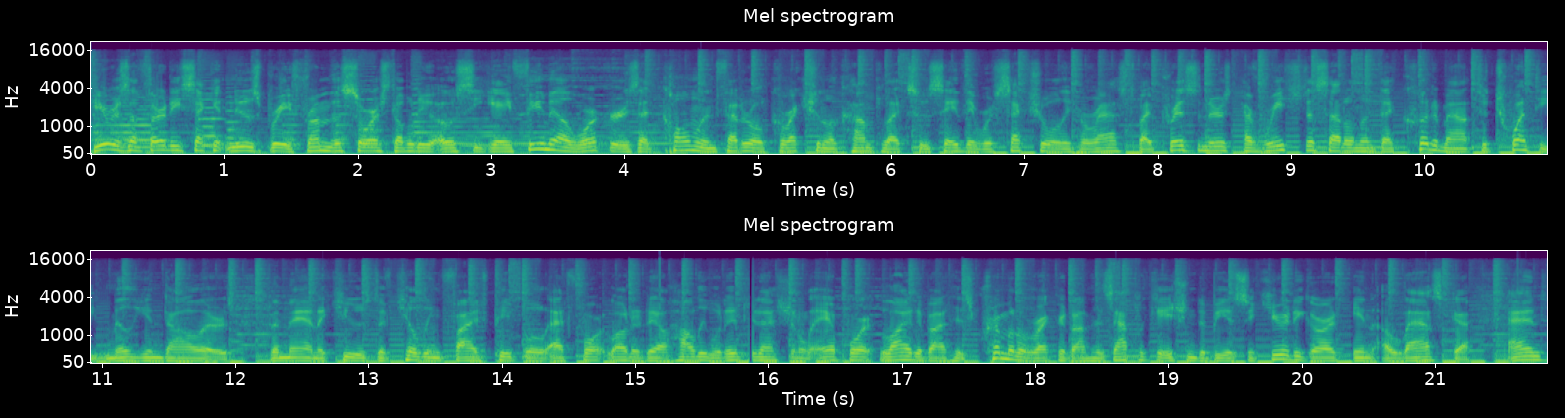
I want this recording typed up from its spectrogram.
Here is a 30 second news brief from the source WOCA. Female workers at Coleman Federal Correctional Complex who say they were sexually harassed by prisoners have reached a settlement that could amount to $20 million. The man accused of killing five people at Fort Lauderdale Hollywood International Airport lied about his criminal record on his application to be a security guard in Alaska. And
